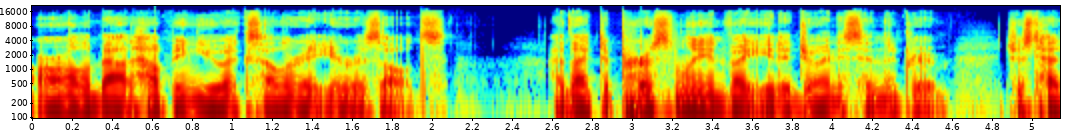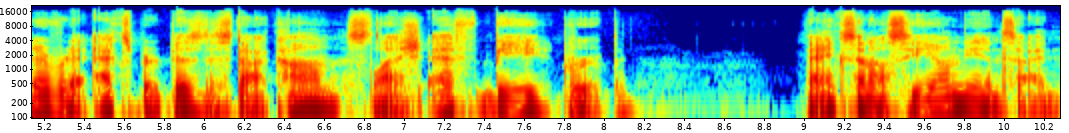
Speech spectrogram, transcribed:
are all about helping you accelerate your results. I'd like to personally invite you to join us in the group. Just head over to expertbusiness.com slash FB group. Thanks, and I'll see you on the inside.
